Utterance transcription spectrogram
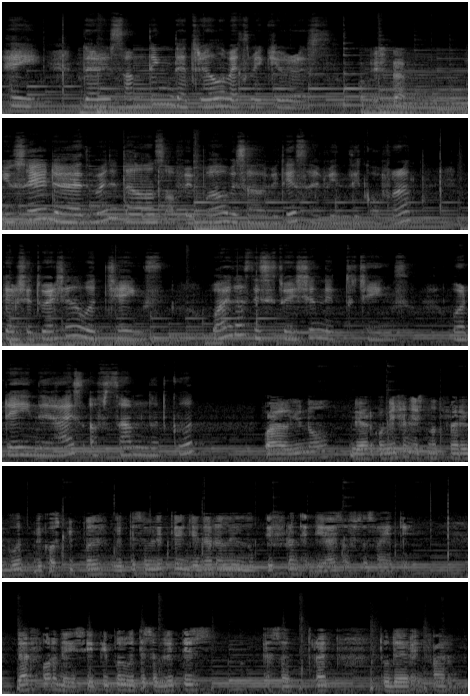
Hey, there is something that really makes me curious. What is that? You say that when the talents of people with disabilities have been discovered, their situation will change. Why does this situation need to change? Were they in the eyes of some not good? Well, you know, their condition is not very good because people with disability generally look different in the eyes of society. Therefore, they see people with disabilities as a threat to their environment.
